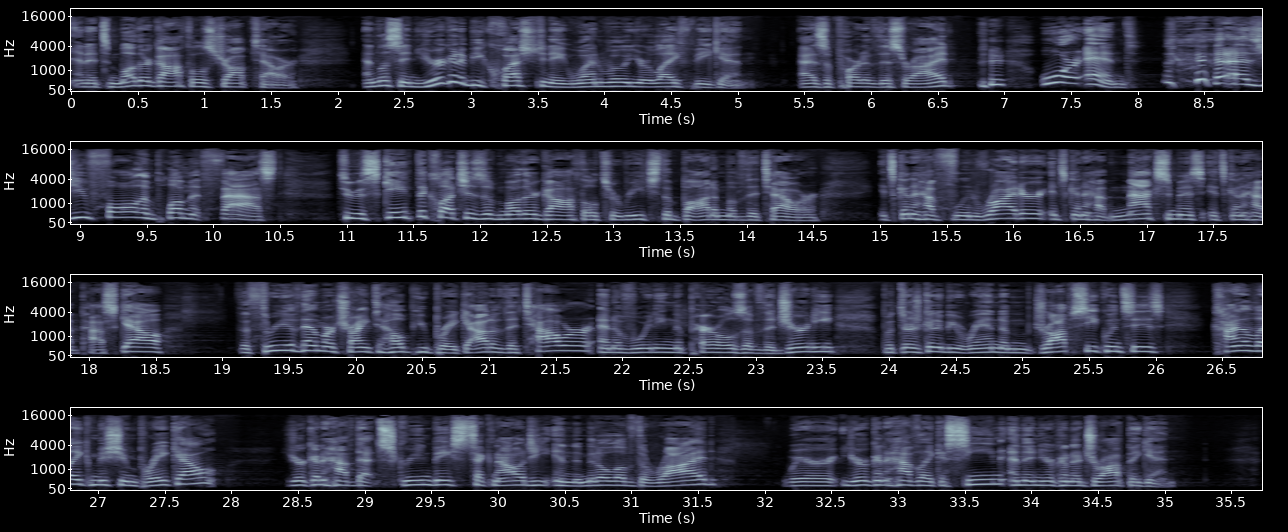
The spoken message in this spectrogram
And it's Mother Gothel's drop tower. And listen, you're going to be questioning when will your life begin as a part of this ride or end as you fall and plummet fast to escape the clutches of Mother Gothel to reach the bottom of the tower. It's going to have Flynn Rider, it's going to have Maximus, it's going to have Pascal. The three of them are trying to help you break out of the tower and avoiding the perils of the journey, but there's going to be random drop sequences, kind of like Mission Breakout. You're going to have that screen based technology in the middle of the ride where you're going to have like a scene and then you're going to drop again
